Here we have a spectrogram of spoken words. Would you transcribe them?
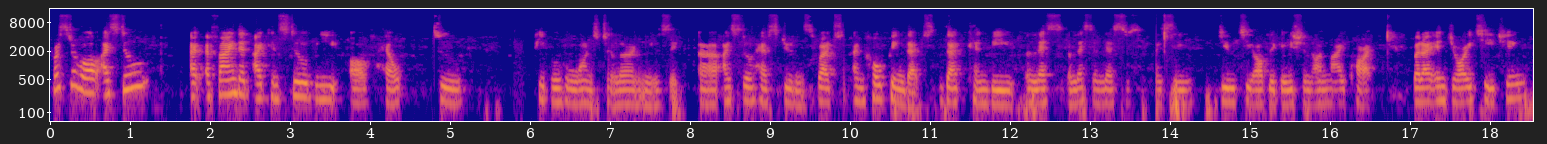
First of all, I still, I, I find that I can still be of help to people who want to learn music. Uh, I still have students, but I'm hoping that that can be a less, a less and less, I see, duty obligation on my part. But I enjoy teaching.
